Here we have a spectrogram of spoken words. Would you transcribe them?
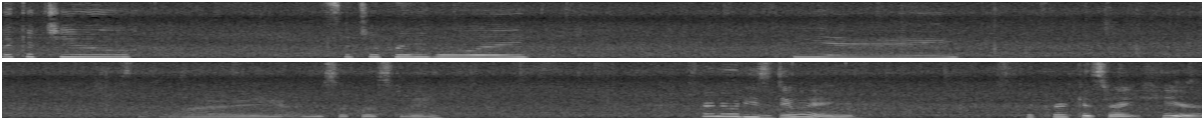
Look at you. Such a pretty boy. You so close to me? I don't know what he's doing. The crick is right here.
